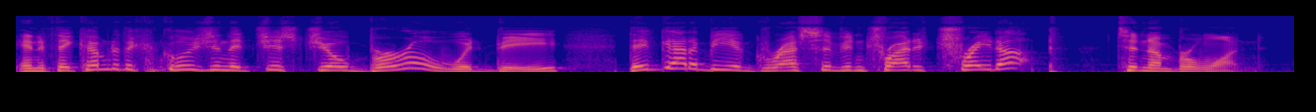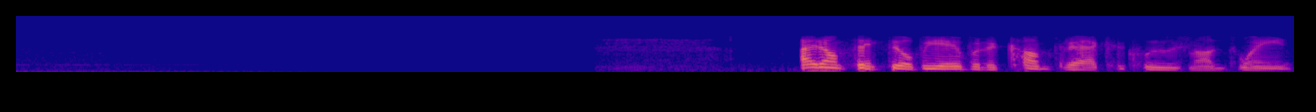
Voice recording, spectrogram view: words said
and if they come to the conclusion that just Joe Burrow would be, they've got to be aggressive and try to trade up to number one. I don't think they'll be able to come to that conclusion on Dwayne.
